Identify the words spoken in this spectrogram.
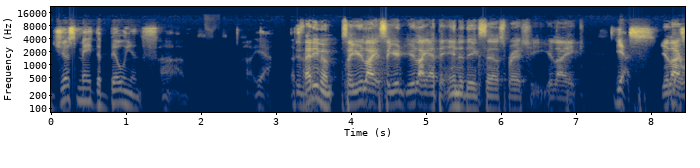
just made the billionth. Um, uh, yeah. That's is right. that even? So you're like, so you're you're like at the end of the Excel spreadsheet. You're like, Yes. You're like That's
